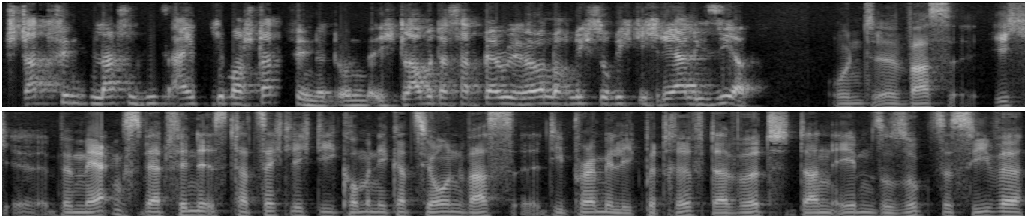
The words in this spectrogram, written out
stattfinden lassen, wie es eigentlich immer stattfindet. Und ich glaube, das hat Barry Hearn noch nicht so richtig realisiert. Und äh, was ich äh, bemerkenswert finde, ist tatsächlich die Kommunikation, was äh, die Premier League betrifft. Da wird dann eben so sukzessive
